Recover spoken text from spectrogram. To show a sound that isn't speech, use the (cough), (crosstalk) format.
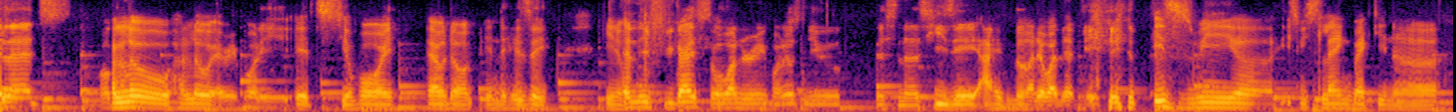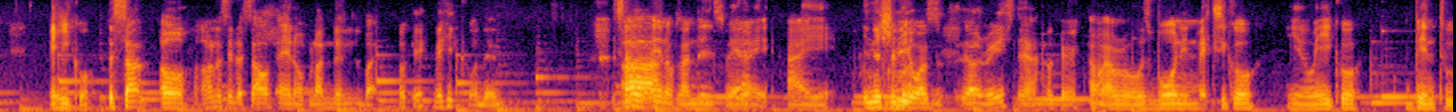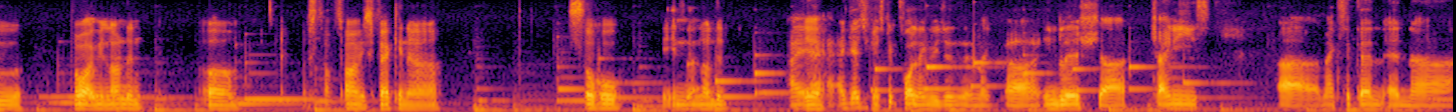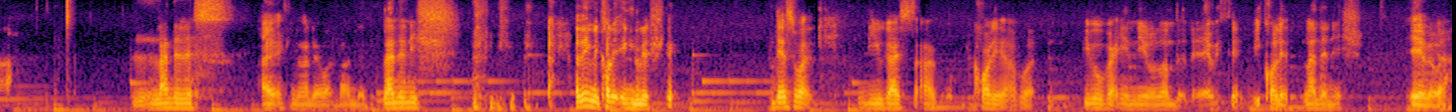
Hey lads. Welcome. Hello, hello everybody. It's your boy L Dog in the Hizzy. You know, And if you guys were wondering, for those new listeners, Hize, I have no idea what that (laughs) means. it's me. Uh, it's me slang back in uh Mexico. the south. Oh, I want to say the south end of London, but okay, (laughs) Mexico then. South Uh, end of London is where yeah. I Initially Grew was uh, raised. Yeah. Okay. I I was born in Mexico. You know, Mexico. Been to brought up in London. Um, was tough times back in uh Soho in So- London. I, Yeah. I I guess you can speak four languages and like uh English, uh Chinese, uh Mexican, and uh Londoners, I have no idea what London. Londonish. (laughs) I think they call it English. That's what you guys uh, call it. Uh, what people back in New London and everything. We call it Londonish. Yeah, Yeah.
